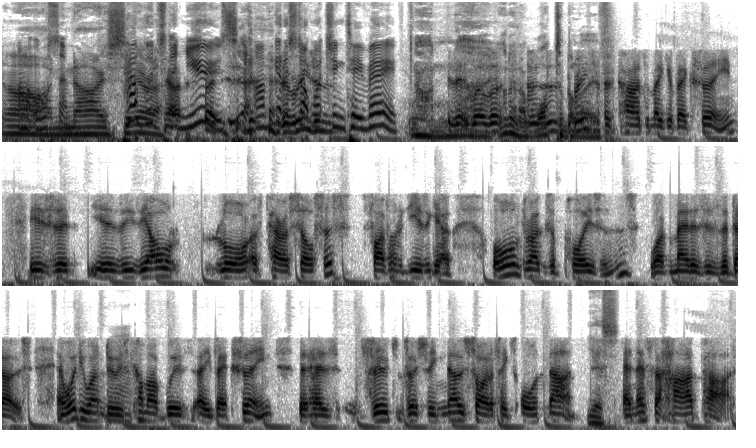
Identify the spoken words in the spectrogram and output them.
Oh, awesome. no, How Sarah. good's the news? but I'm going to stop reason- watching TV. Oh, no. The- well, the, I don't know the- what the to reason it's hard to make a vaccine is that you know, the, the old law of Paracelsus, 500 years ago, all drugs are poisons. What matters is the dose. And what you want to do is come up with a vaccine that has vir- virtually no side effects or none. Yes. And that's the hard part.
